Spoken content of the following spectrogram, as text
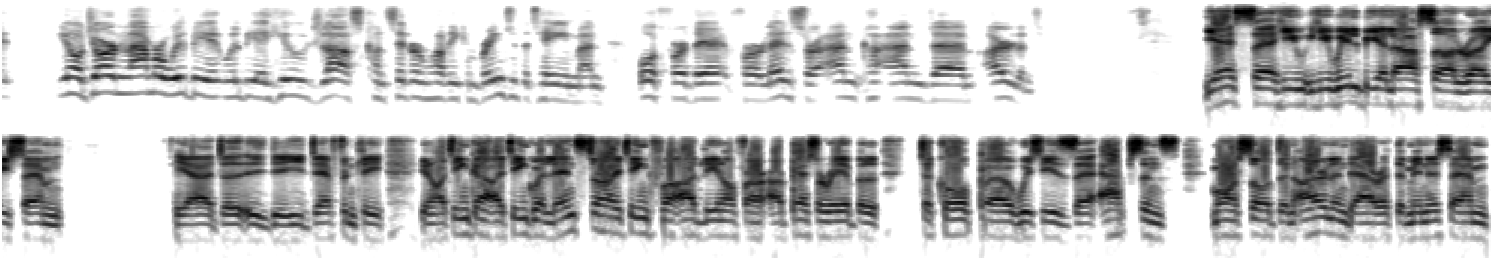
it, you know Jordan Larmour will be will be a huge loss considering what he can bring to the team, and both for the for Leinster and and um, Ireland. Yes, uh, he he will be a loss, all right. Um, yeah, the, definitely. You know, I think uh, I think well, Leinster, I think for oddly enough, are, are better able to cope uh, with his uh, absence more so than Ireland are at the minute. Um,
